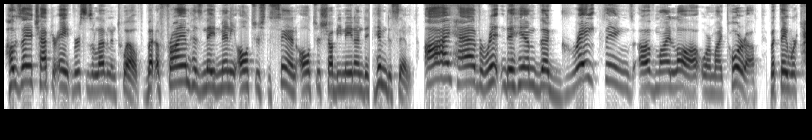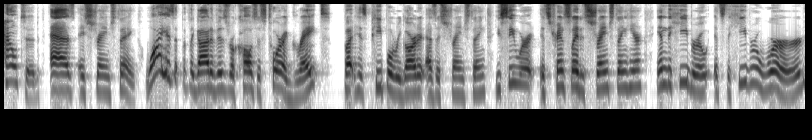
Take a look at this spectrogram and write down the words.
Hosea chapter 8 verses 11 and 12. But Ephraim has made many altars to sin. Altars shall be made unto him to sin. I have written to him the great things of my law or my Torah, but they were counted as a strange thing. Why is it that the God of Israel calls his Torah great? But his people regard it as a strange thing. You see where it's translated strange thing here? In the Hebrew, it's the Hebrew word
